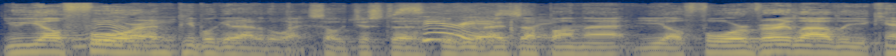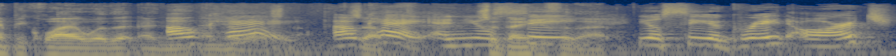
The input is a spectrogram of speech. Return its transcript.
You yell fore, and people get out of the way. So just to give you a heads up on that, you yell fore very loudly. You can't be quiet with it, and, and you'll Okay. So- okay, and you'll so thank you for see, that. you'll see a great arch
